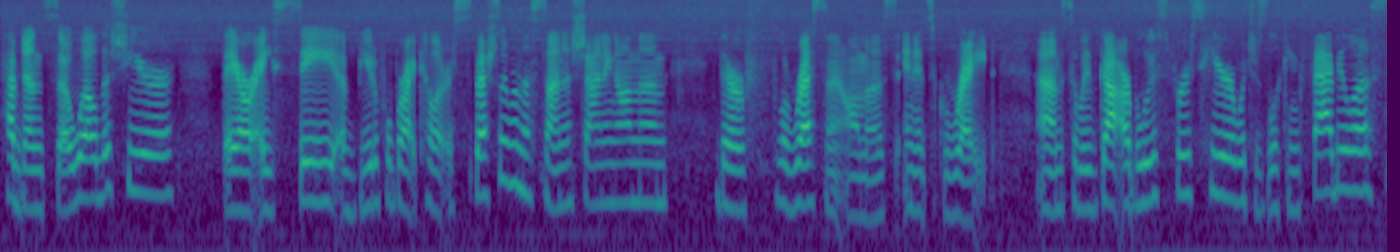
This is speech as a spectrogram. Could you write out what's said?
have done so well this year. They are a sea of beautiful bright color, especially when the sun is shining on them. They're fluorescent almost, and it's great. Um, so we've got our blue spruce here, which is looking fabulous.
